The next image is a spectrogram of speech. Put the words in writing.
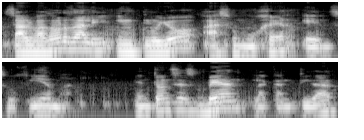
Salvador Dalí incluyó a su mujer en su firma. Entonces vean la cantidad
